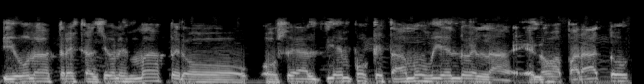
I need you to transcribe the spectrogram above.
y unas tres canciones más, pero, o sea, el tiempo que estábamos viendo en, la, en los aparatos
